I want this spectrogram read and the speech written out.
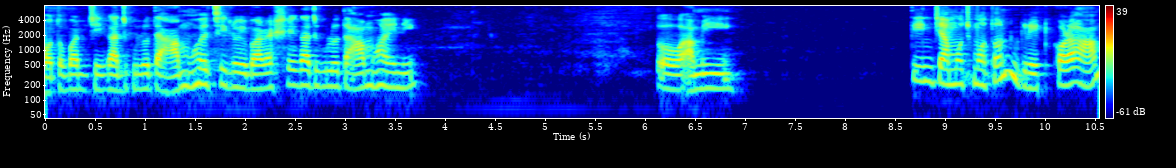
গতবার যে গাছগুলোতে আম হয়েছিল এবার আর সে গাছগুলোতে আম হয়নি। তো আমি তিন চামচ মতন গ্রেট করা আম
